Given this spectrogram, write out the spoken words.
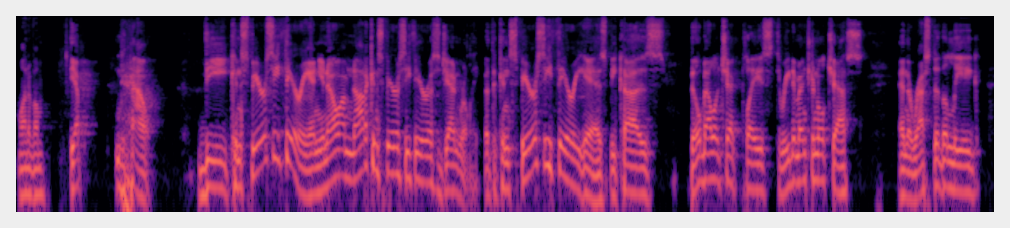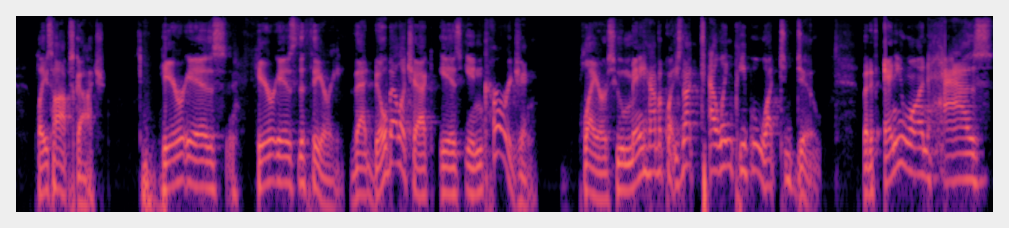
one of them. Yep. Now, the conspiracy theory, and you know, I'm not a conspiracy theorist generally, but the conspiracy theory is because Bill Belichick plays three dimensional chess and the rest of the league plays hopscotch. Here is, here is the theory that Bill Belichick is encouraging players who may have a question. He's not telling people what to do, but if anyone has,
